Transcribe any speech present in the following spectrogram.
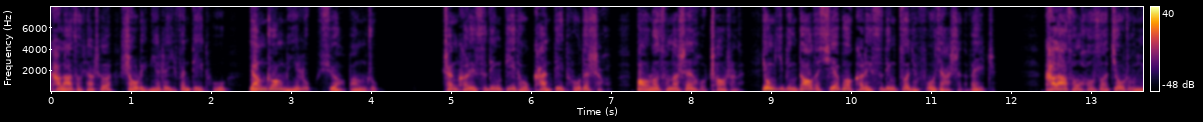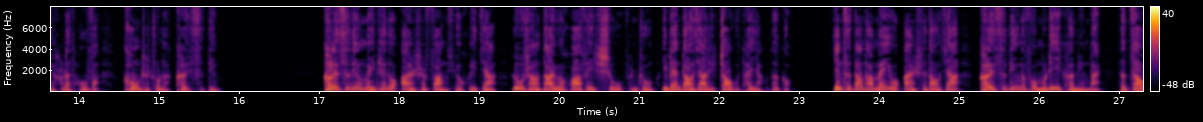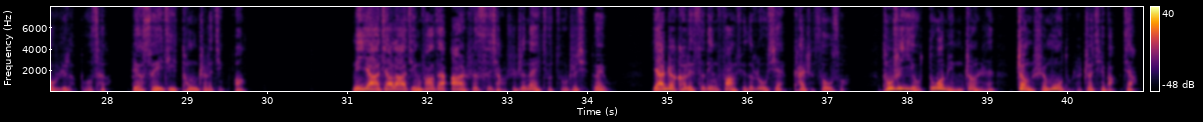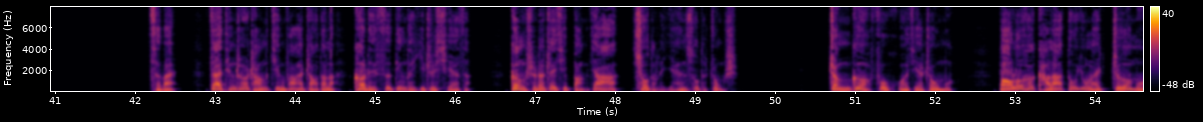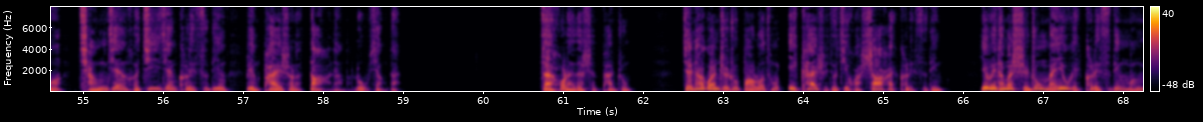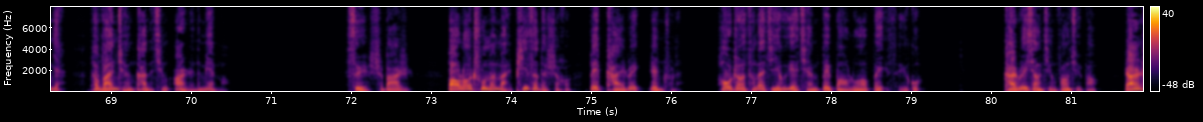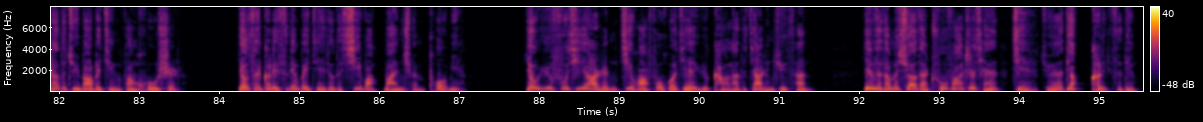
卡拉走下车，手里捏着一份地图，佯装迷路，需要帮助。趁克里斯汀低头看地图的时候，保罗从他身后抄上来，用一柄刀子胁迫克里斯汀坐进副驾驶的位置。卡拉从后座揪住女孩的头发，控制住了克里斯汀。克里斯汀每天都按时放学回家，路上大约花费十五分钟，以便到家里照顾他养的狗。因此，当他没有按时到家，克里斯汀的父母立刻明白他遭遇了不测，并随即通知了警方。尼亚加拉警方在二十四小时之内就组织起队伍，沿着克里斯汀放学的路线开始搜索，同时亦有多名证人证实目睹了这起绑架。此外，在停车场，警方还找到了克里斯汀的一只鞋子。更使得这起绑架案受到了严肃的重视。整个复活节周末，保罗和卡拉都用来折磨、强奸和击奸克里斯汀，并拍摄了大量的录像带。在后来的审判中，检察官指出，保罗从一开始就计划杀害克里斯汀，因为他们始终没有给克里斯汀蒙眼，他完全看得清二人的面貌。四月十八日，保罗出门买披萨的时候被凯瑞认出来，后者曾在几个月前被保罗尾随过。凯瑞向警方举报，然而他的举报被警方忽视了，由此克里斯汀被解救的希望完全破灭了。由于夫妻二人计划复活节与卡拉的家人聚餐，因此他们需要在出发之前解决掉克里斯汀。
